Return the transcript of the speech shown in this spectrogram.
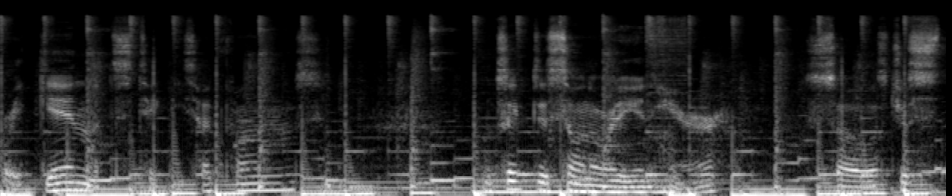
break in. Let's take these headphones. Looks like there's someone already in here. So let's just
